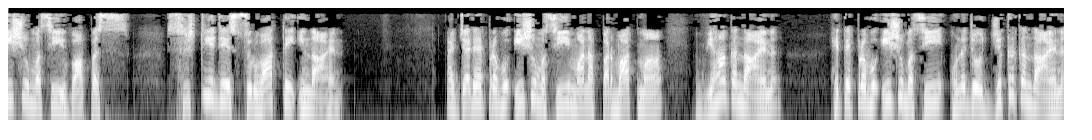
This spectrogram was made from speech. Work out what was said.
यीशू मसीह वापसि सृष्टिअ जे शुरूआत ते ईंदा आहिनि ऐं जॾहिं प्रभु यीशू मसीह माना परमात्मा विहां कंदा आहिनि हिते प्रभु यीशू मसीह हुन जो जिक्र कंदा आहिनि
